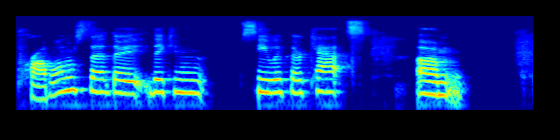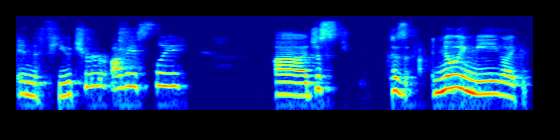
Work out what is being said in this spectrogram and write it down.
problems that they they can see with their cats um, in the future. Obviously, uh, just because knowing me, like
